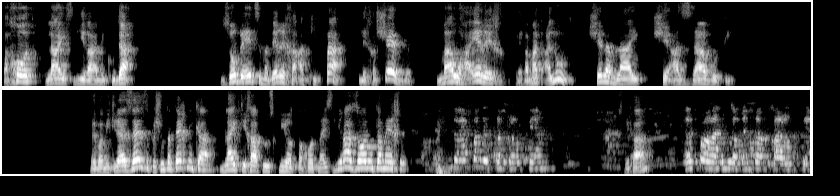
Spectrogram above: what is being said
פחות מלאי סגירה נקודה. זו בעצם הדרך העקיפה לחשב מהו הערך ברמת עלות של המלאי שעזב אותי. ובמקרה הזה זה פשוט הטכניקה, מלאי פתיחה פלוס קניות פחות מלאי סגירה, זו עלות המכר. זה צריך להופיע? סליחה? איפה עלות המכר צריכה להופיע?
